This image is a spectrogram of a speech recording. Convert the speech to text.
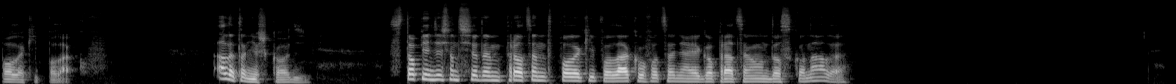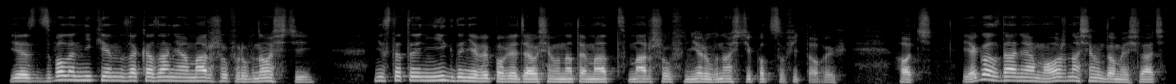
Polek i Polaków. Ale to nie szkodzi. 157% Polek i Polaków ocenia jego pracę doskonale. Jest zwolennikiem zakazania marszów równości. Niestety nigdy nie wypowiedział się na temat marszów nierówności podsufitowych, choć jego zdania można się domyślać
